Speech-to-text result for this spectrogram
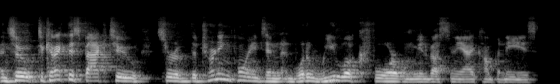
And so to connect this back to sort of the turning point and, and what do we look for when we invest in AI companies,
